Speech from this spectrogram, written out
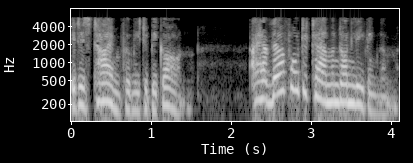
It is time for me to be gone. I have therefore determined on leaving them,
